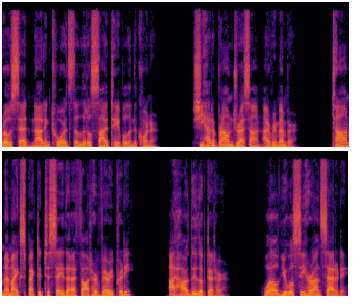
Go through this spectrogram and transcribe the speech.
Rose said, nodding towards the little side table in the corner. She had a brown dress on, I remember. Tom, am I expected to say that I thought her very pretty? I hardly looked at her. Well, you will see her on Saturday,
